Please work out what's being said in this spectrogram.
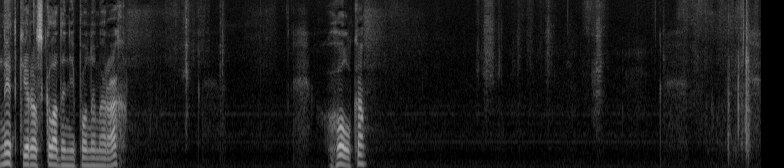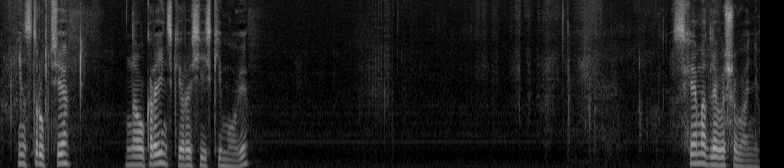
Нитки розкладені по номерах. Голка. Інструкція на українській російській мові. Схема для вишивання.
